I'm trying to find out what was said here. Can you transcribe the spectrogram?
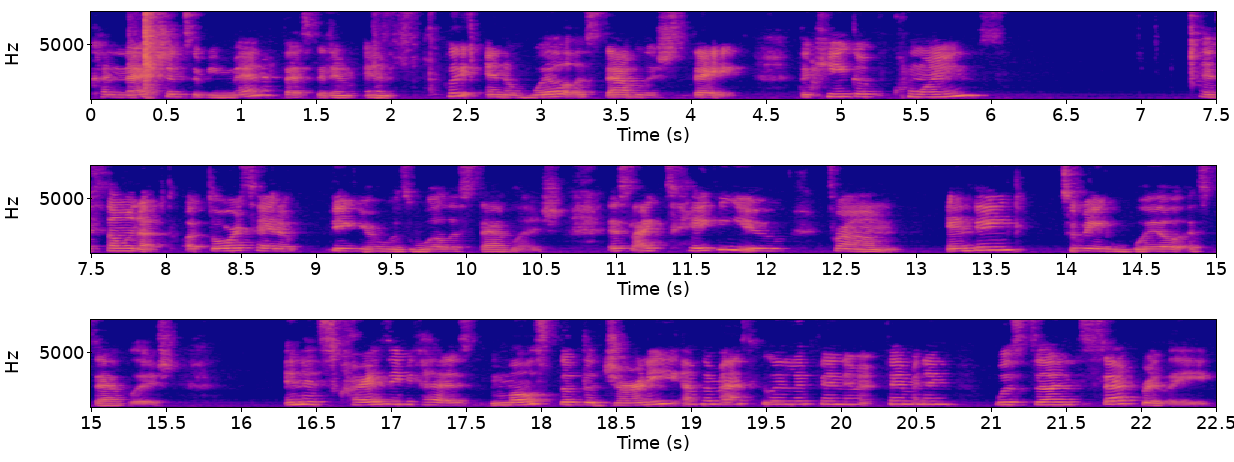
connection to be manifested and, and put in a well established state the king of coins is someone authoritative figure who is well established. It's like taking you from ending to being well established. And it's crazy because most of the journey of the masculine and feminine was done separately.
